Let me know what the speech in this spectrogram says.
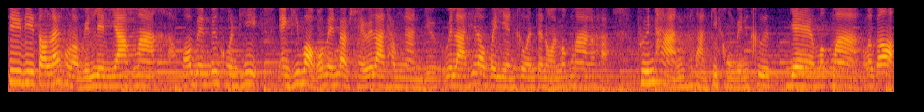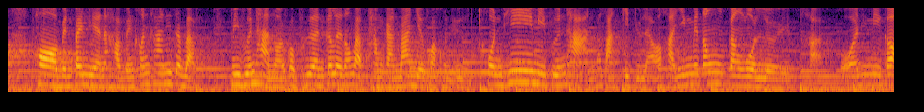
GD ตอนแรกสำหรับเบนเรียนยากมากค่ะ เพราะเบนเป็นคนที่อย่างที่บอกว่าเบนแบบใช้เวลาทำงานเยอะ เวลาที่เราไปเรียนคือมันจะน้อยมากๆอะค่ะ พื้นฐานภาษาอังกฤษของเบนคือแย่มากๆ แล้วก็พอเบนไปเรียนนะคะเบนค่อนข้างที่จะแบบมีพื้นฐานน้อยกว่าเพื่อน ก็เลยต้องแบบทำการบ้านเยอะกว่าคนอื่น คนที่มีพื้นฐานภาษาอังกฤษอยู่แล้วค่ะ ยิ่งไม่ต้องกังวลเลยค่ะ เพราะว่าที่นี่ก็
